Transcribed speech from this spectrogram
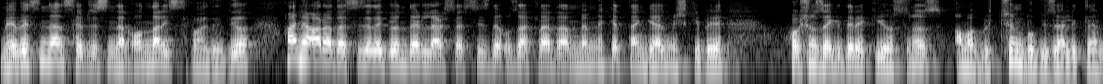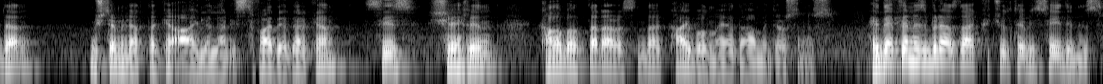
Meyvesinden, sebzesinden onlar istifade ediyor. Hani arada size de gönderirlerse siz de uzaklardan, memleketten gelmiş gibi hoşunuza giderek yiyorsunuz. Ama bütün bu güzelliklerden müştemilattaki aileler istifade ederken siz şehrin kalabalıkları arasında kaybolmaya devam ediyorsunuz. Hedeflerinizi biraz daha küçültebilseydiniz,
